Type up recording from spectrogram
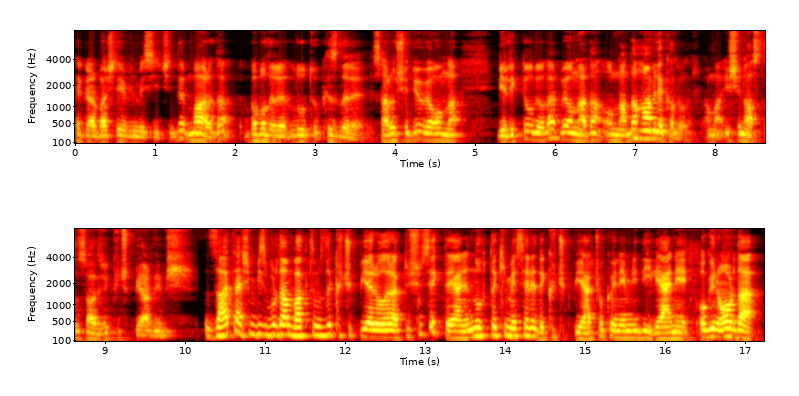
tekrar başlayabilmesi için de mağarada babaları Lut'u, kızları sarhoş ediyor ve onunla birlikte oluyorlar ve onlardan ondan da hamile kalıyorlar. Ama işin aslı sadece küçük bir yerdeymiş. Zaten şimdi biz buradan baktığımızda küçük bir yer olarak düşünsek de yani Nuh'taki mesele de küçük bir yer. Çok önemli değil. Yani o gün orada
